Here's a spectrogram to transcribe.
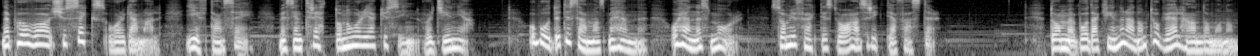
När Poe var 26 år gammal gifte han sig med sin 13-åriga kusin Virginia och bodde tillsammans med henne och hennes mor som ju faktiskt var hans riktiga faster. De båda kvinnorna de tog väl hand om honom,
